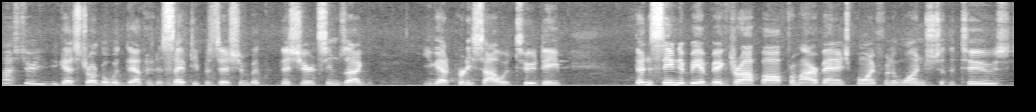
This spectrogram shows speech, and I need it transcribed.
Last year, you guys struggled with depth at the safety position, but this year it seems like you got a pretty solid two deep. Doesn't seem to be a big drop off from our vantage point, from the ones to the twos.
